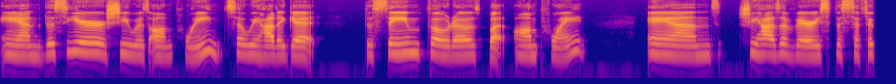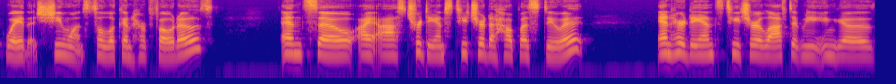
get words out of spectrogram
and this year she was on point. So we had to get the same photos, but on point. And she has a very specific way that she wants to look in her photos. And so I asked her dance teacher to help us do it. And her dance teacher laughed at me and goes,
